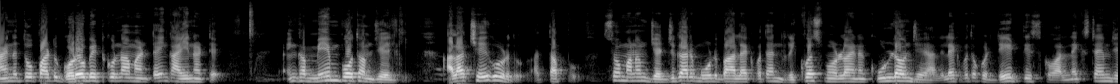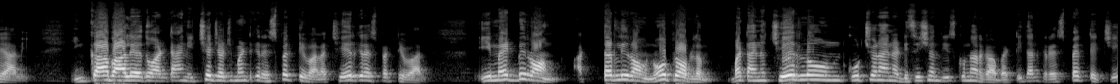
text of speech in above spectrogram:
ఆయనతో పాటు గొడవ పెట్టుకున్నామంటే ఇంకా అయినట్టే. ఇంకా మేము పోతాం జైలుకి. అలా చేయకూడదు. అది తప్పు. సో మనం జడ్జి గారి మూడ్ బాగాలేకపోతే ఆయన రిక్వెస్ట్ మోడ్లో ఆయన కూల్ డౌన్ చేయాలి. లేకపోతే ఒక డేట్ తీసుకోవాలి. నెక్స్ట్ టైం చేయాలి. ఇంకా బాగాలేదు అంటే ఆయన ఇచ్చే జడ్జ్మెంట్కి రెస్పెక్ట్ ఇవ్వాలి. ఆ చైర్కి రెస్పెక్ట్ ఇవ్వాలి. He might be wrong utterly wrong no problem but ఆయన చైర్లో కూర్చొని ఆయన డిసిషన్ తీసుకున్నారు కాబట్టి దానికి రెస్పెక్ట్ ఇచ్చి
